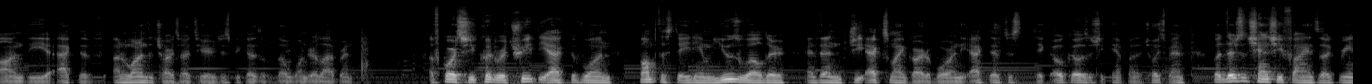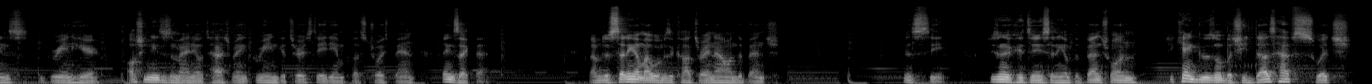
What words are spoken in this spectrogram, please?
on the active, on one of the Charizards here, just because of the Wonder Labyrinth. Of course, she could retreat the active one, bump the stadium, use Welder, and then GX my Gardevoir in the active just to take OHKOs if she can't find the choice band. But there's a chance she finds uh, Green's green here. All she needs is a manual attachment. Green gets her a stadium plus choice band, things like that. I'm just setting up my Whimsicotts right now on the bench. Let's see. She's going to continue setting up the bench one. She can't Guzma, but she does have switch.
